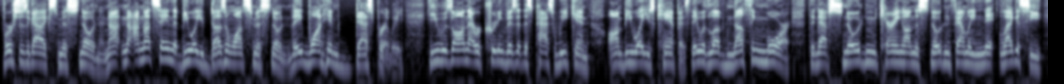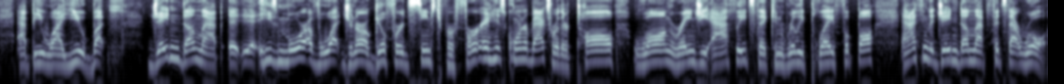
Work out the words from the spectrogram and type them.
versus a guy like Smith Snowden. Not, not I'm not saying that BYU doesn't want Smith Snowden. They want him desperately. He was on that recruiting visit this past weekend on BYU's campus. They would love nothing more than to have Snowden carrying on the Snowden family legacy at BYU. But Jaden Dunlap, he's more of what Jernaro Gilford seems to prefer in his cornerbacks, where they're tall, long, rangy athletes that can really play football. And I think that Jaden Dunlap fits that role.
